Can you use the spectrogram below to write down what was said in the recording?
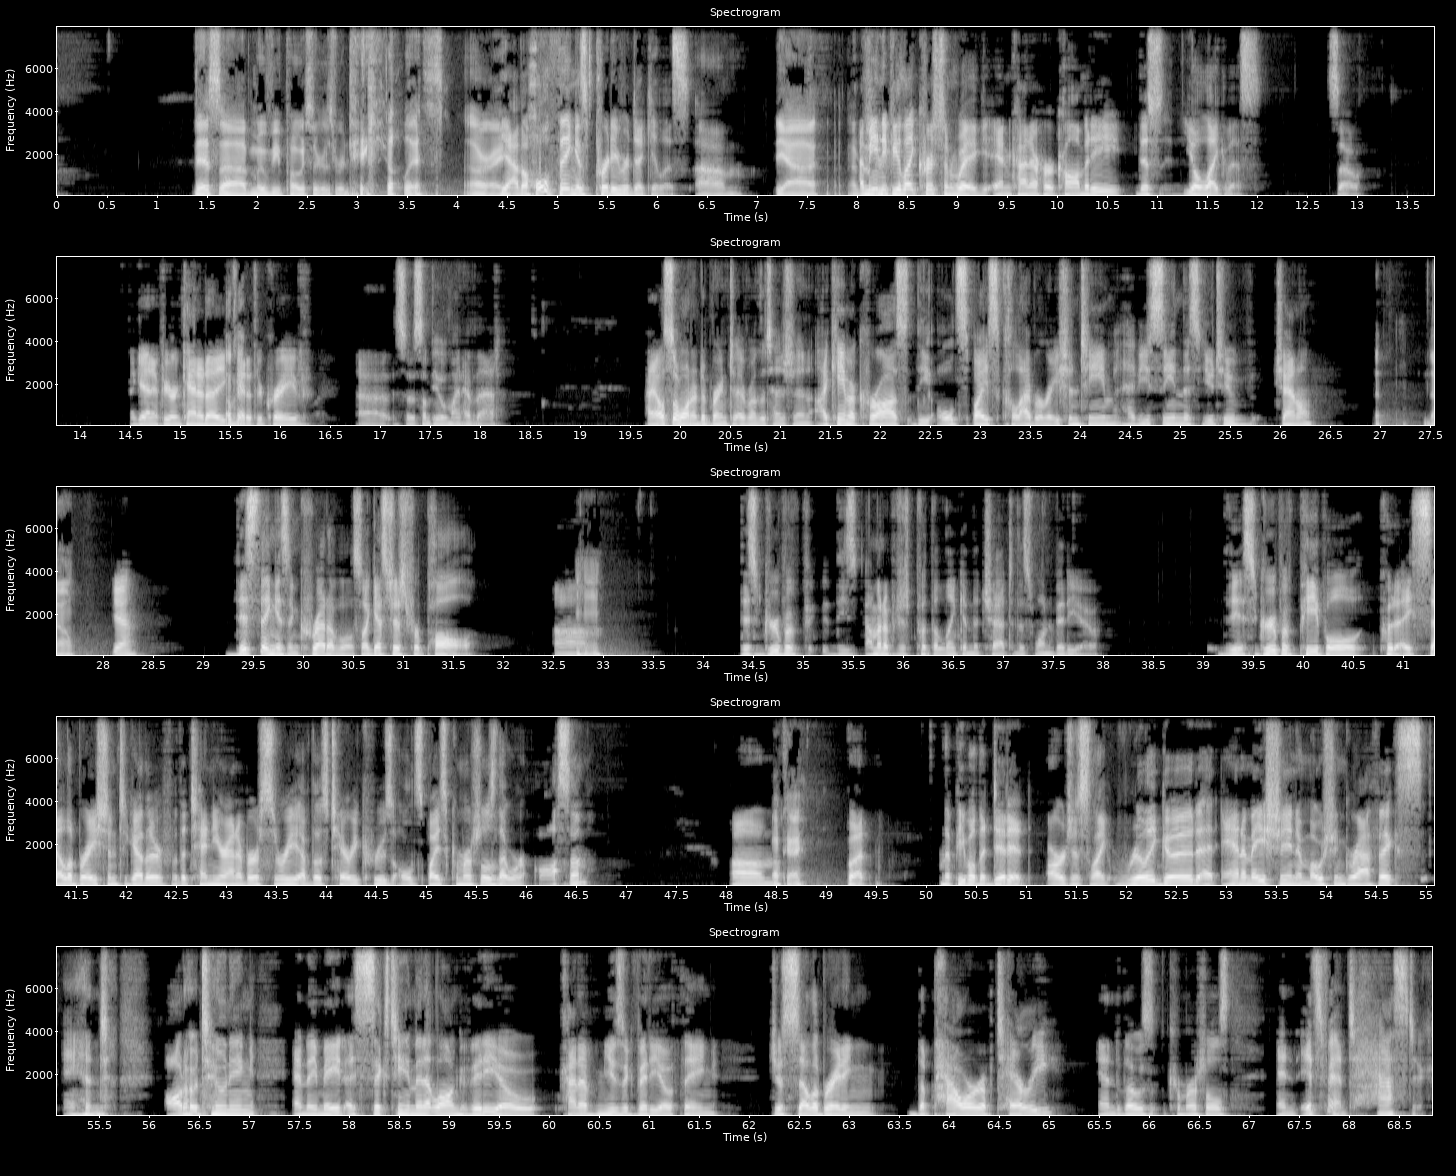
This uh movie poster is ridiculous. All right. Yeah, the whole thing is pretty ridiculous. Um, Yeah. I'm I mean, sure. if you like Kristen Wiig and kind of her comedy, this you'll like this. So, again, if you're in Canada, you can Okay. get it through Crave. Uh, so some people might have that. I also wanted to bring to everyone's attention. I came across the Old Spice collaboration team. Have you seen this YouTube channel? no. Yeah. This thing is incredible. So I guess just for Paul, um, Mhm. this group of these i'm going to just put the link in the chat to this one video this group of people put a celebration together for the 10 year anniversary of those terry Crews old spice commercials that were awesome um Okay. but the people that did it are just like really good at animation and motion graphics and auto tuning and they made a 16 minute long video kind of music video thing just celebrating the power of terry and those commercials and it's fantastic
